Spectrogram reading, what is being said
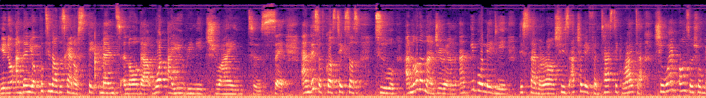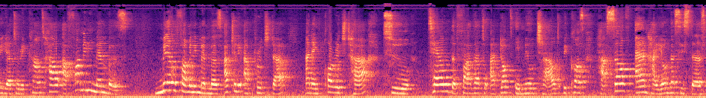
you know, and then you're putting out this kind of statements and all that. What are you really trying to say? And this, of course, takes us to another Nigerian, an Igbo lady this time around. She's actually a fantastic writer. She went on social media to recount how her family members, male family members, actually approached her and encouraged her to tell the father to adopt a male child because herself and her younger sisters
